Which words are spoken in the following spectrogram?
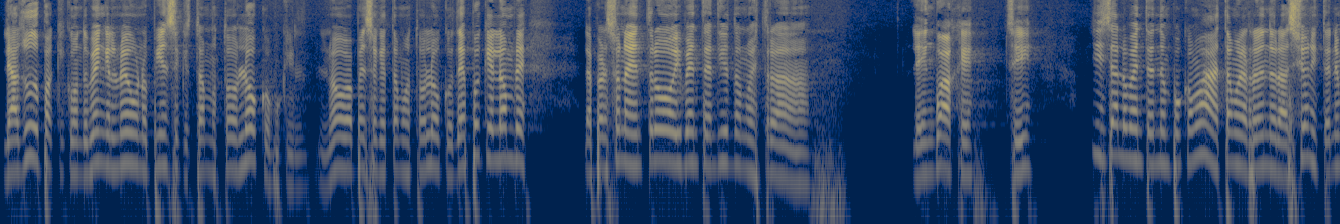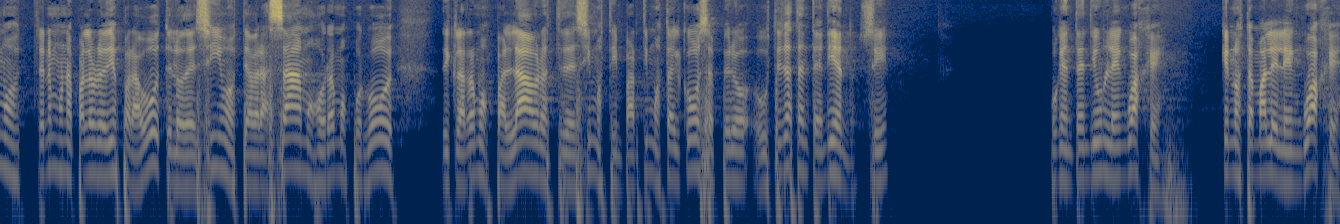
Le ayudo para que cuando venga el nuevo no piense que estamos todos locos, porque el nuevo va a pensar que estamos todos locos. Después que el hombre, la persona entró y va entendiendo nuestro lenguaje, ¿sí? Y ya lo va a entender un poco más. Estamos en la reunión de oración y tenemos, tenemos una palabra de Dios para vos, te lo decimos, te abrazamos, oramos por vos, declaramos palabras, te decimos, te impartimos tal cosa, pero usted ya está entendiendo, ¿sí? Porque entendió un lenguaje, que no está mal el lenguaje.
